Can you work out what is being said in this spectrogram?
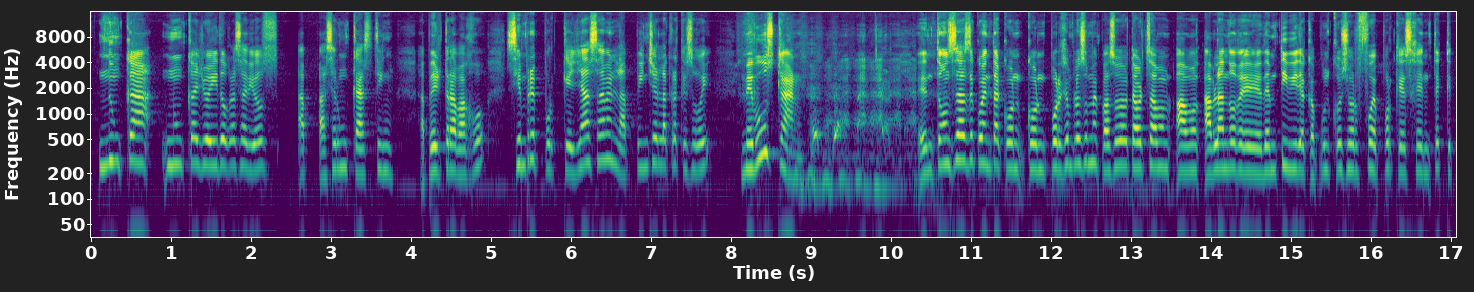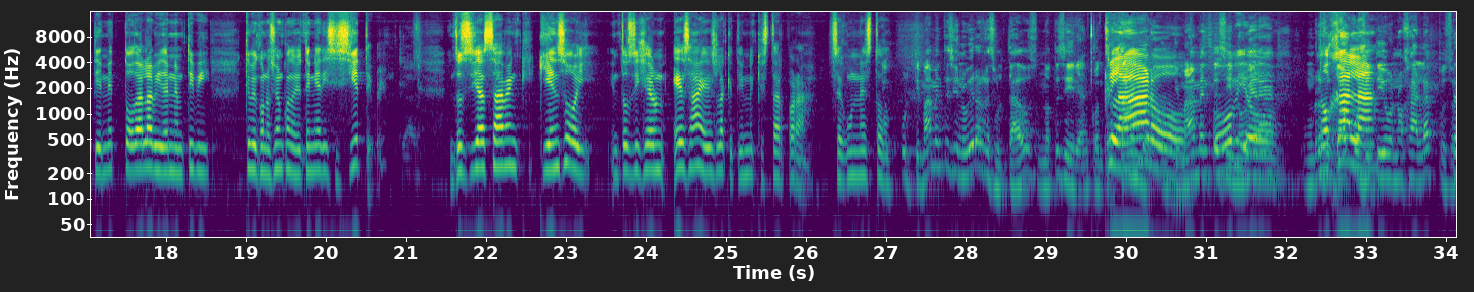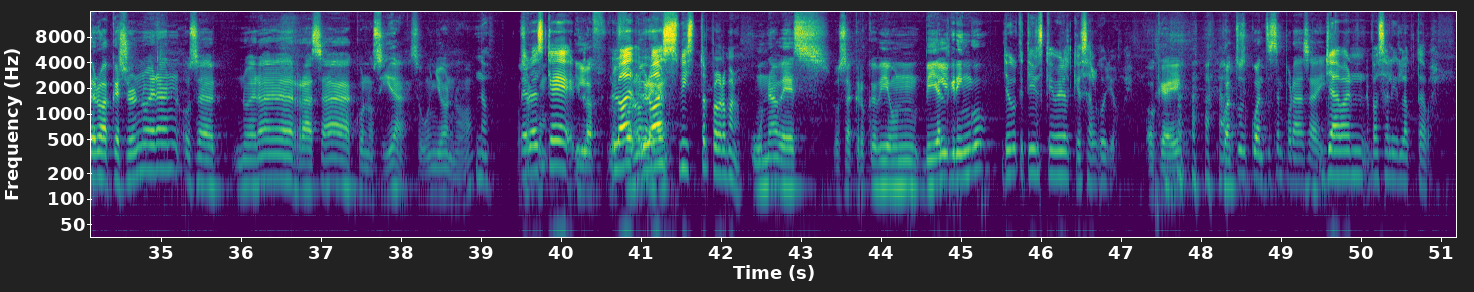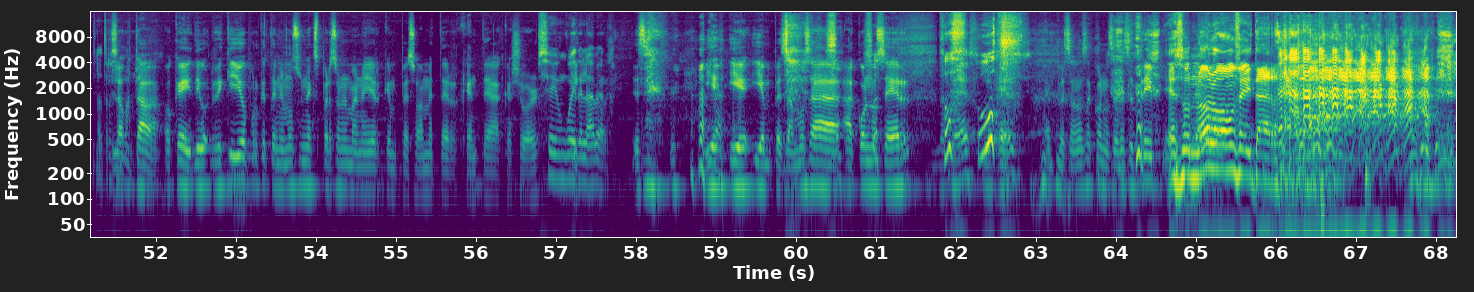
nunca, nunca yo he ido, gracias a Dios, a, a hacer un casting, a pedir trabajo, siempre porque ya saben la pinche lacra que soy, me buscan. Entonces, haz de cuenta, con, con, por ejemplo, eso me pasó, ahorita estábamos hab- hablando de, de MTV, de Acapulco Shore, fue porque es gente que tiene toda la vida en MTV, que me conocieron cuando yo tenía 17, güey. Entonces ya saben qui- quién soy. Entonces dijeron, esa es la que tiene que estar para, según esto. Últimamente, si no hubiera resultados, no te seguirían contratando. Claro, Últimamente, si no hubiera un No resultado jala. positivo, no jala, pues... Pero Akashore no eran, o sea, no era raza conocida, según yo, ¿no? No. O Pero sea, es como- que y los- los lo, has visto el programa, ¿no? Una vez, o sea, creo que vi un, vi el gringo, Yo creo que tienes que ver el que salgo yo, güey. ok. ¿Cuántos, ¿Cuántas temporadas hay? Ya van, va a salir la octava, la otra La octava, ok. Digo, Ricky y yo porque tenemos un ex personal manager que empezó a meter gente a Akashore. Sí, un güey Y- de la verga. y, y- y empezamos a, a conocer, empezamos a conocer ese trip. Eso no lo vamos a editar.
